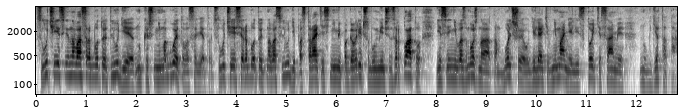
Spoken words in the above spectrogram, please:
В случае, если на вас работают люди, ну, конечно, не могу этого советовать. В случае, если работают на вас люди, постарайтесь с ними поговорить, чтобы уменьшить зарплату. Если невозможно, там, больше уделяйте внимание или стойте сами, ну, где-то так.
